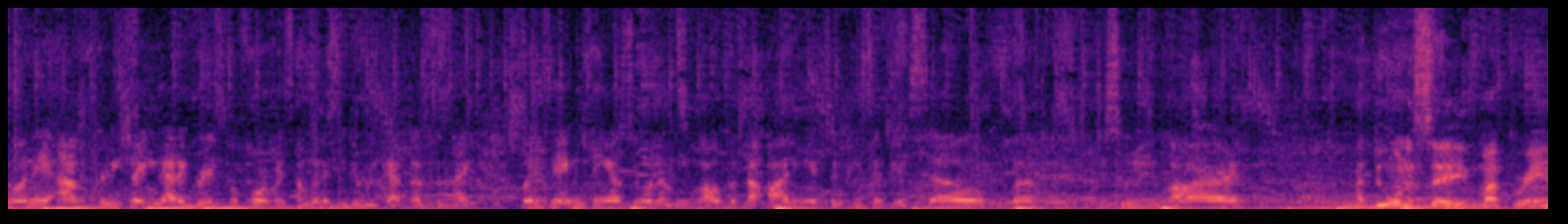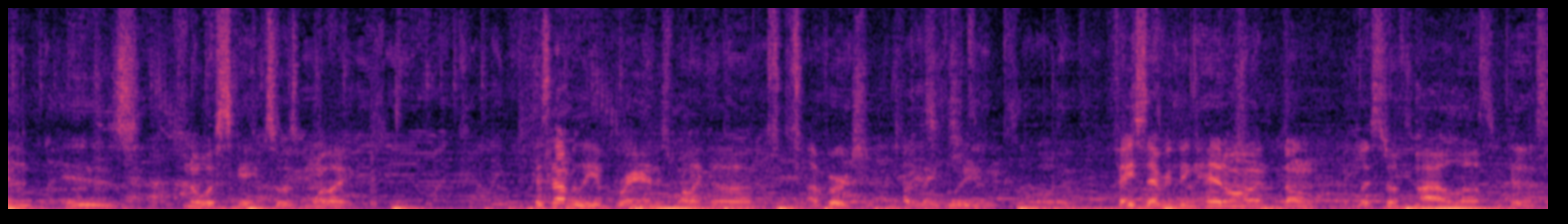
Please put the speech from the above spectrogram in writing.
doing it. I'm pretty sure you had a great performance. I'm gonna see the recap of tonight. But is there anything else you want to leave off with the audience? A piece of yourself, uh, just who you are. I do want to say my brand is no escape, so it's more like it's not really a brand. It's more like a a virtue, basically. Face everything head on. Don't let stuff pile up because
